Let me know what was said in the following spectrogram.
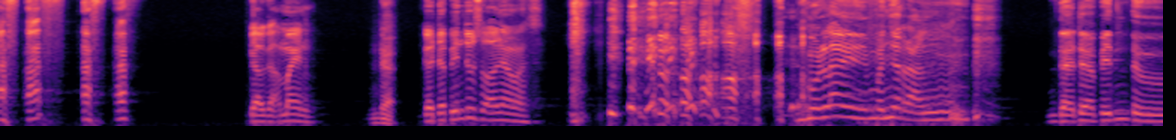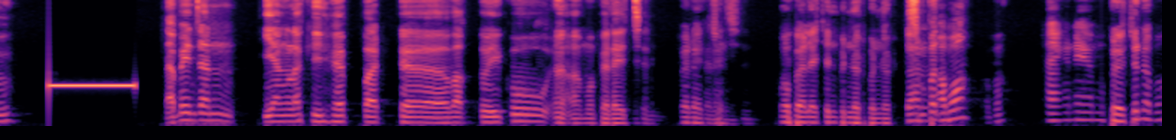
FF FF. Enggak enggak main. Enggak. Gak ada pintu soalnya, Mas. Mulai menyerang. Enggak ada pintu. Tapi Chan yang lagi hype pada waktu itu eh, Mobile Legend. Mobile Legend. Mobile Legend bener-bener. Sempet- apa? apa? Sayangannya Mobile Legend apa?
